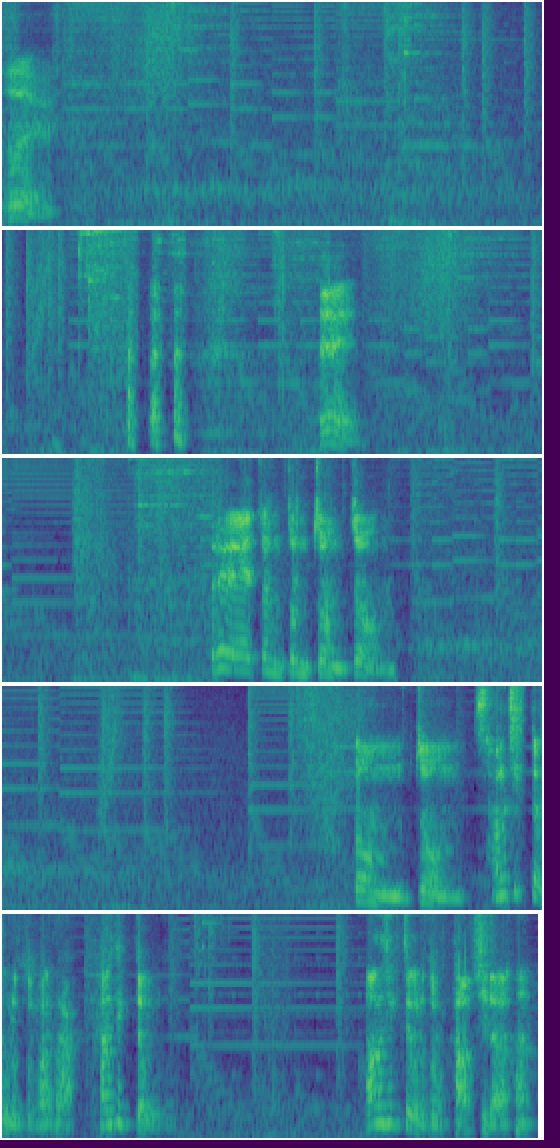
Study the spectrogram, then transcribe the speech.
둘. 네. 그래 좀 좀 좀 좀 좀 좀 상식적으로 좀 하자. 상식적으로. 상식적으로 좀 갑시다.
